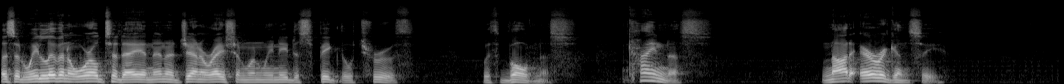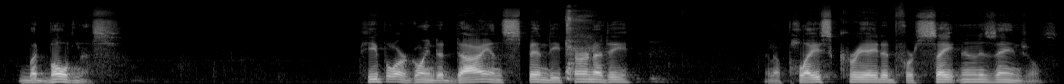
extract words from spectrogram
Listen, we live in a world today and in a generation when we need to speak the truth with boldness, kindness, not arrogancy, but boldness. People are going to die and spend eternity in a place created for Satan and his angels,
